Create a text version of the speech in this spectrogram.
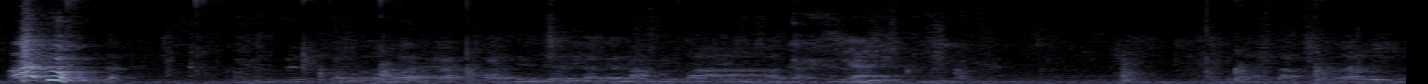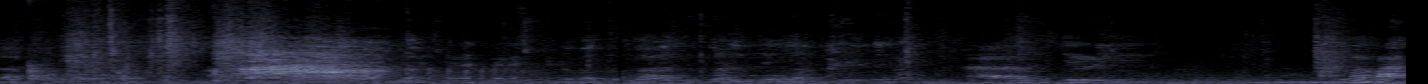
Aduh. Pak.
